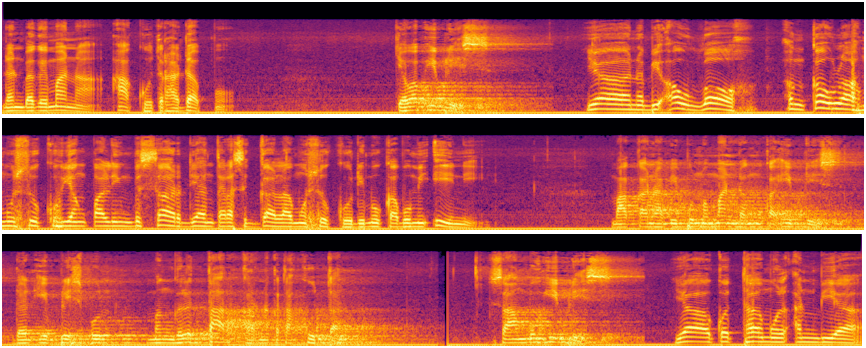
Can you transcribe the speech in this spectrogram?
dan bagaimana aku terhadapmu? Jawab iblis, Ya Nabi Allah, engkaulah musuhku yang paling besar di antara segala musuhku di muka bumi ini. Maka Nabi pun memandang muka iblis dan iblis pun menggeletar karena ketakutan. Sambung iblis, Ya Qatamul Anbiya,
